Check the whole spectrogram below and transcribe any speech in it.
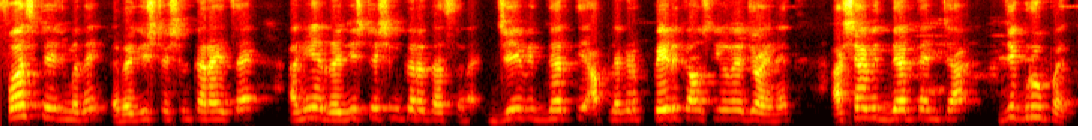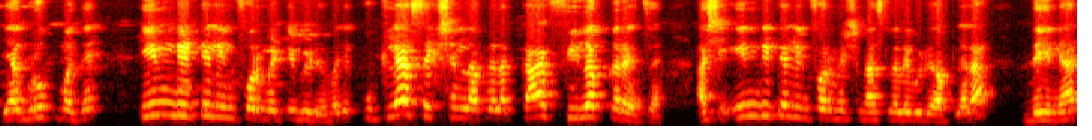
फर्स्ट स्टेजमध्ये रजिस्ट्रेशन करायचं आहे. आणि रजिस्ट्रेशन करत असताना जे विद्यार्थी आपल्याकडे पेड काउन्सिलिंगला जॉईन आहेत अशा विद्यार्थ्यांच्या जे ग्रुप आहेत या ग्रुपमध्ये इन डिटेल इन्फॉर्मेटिव्ह व्हिडिओ म्हणजे कुठल्या सेक्शनला आपल्याला काय फिलअप करायचं आहे अशी इन डिटेल इन्फॉर्मेशन असलेले व्हिडिओ आपल्याला देण्यात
